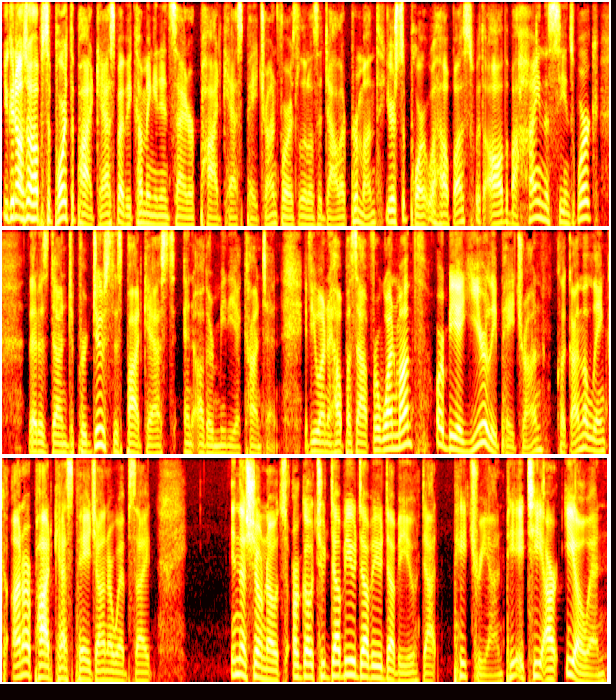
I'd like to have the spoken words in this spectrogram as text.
You can also help support the podcast by becoming an Insider Podcast patron for as little as a dollar per month. Your support will help us with all the behind the scenes work that is done to produce this podcast and other media content. If you want to help us out for one month or be a yearly patron, click on the link on our podcast page on our website in the show notes or go to www.patreon, P-A-T-R-E-O-N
